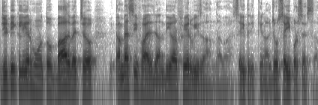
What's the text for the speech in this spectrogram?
ਜੀਟੀ ਕਲੀਅਰ ਹੋਣ ਤੋਂ ਬਾਅਦ ਵਿੱਚ ਐਮਬੈਸੀ ਫਾਈਲ ਜਾਂਦੀ ਆ ਔਰ ਫਿਰ ਵੀਜ਼ਾ ਆਉਂਦਾ ਵਾ, ਸਹੀ ਤਰੀਕੇ ਨਾਲ, ਜੋ ਸਹੀ ਪ੍ਰੋਸੈਸ ਆ।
